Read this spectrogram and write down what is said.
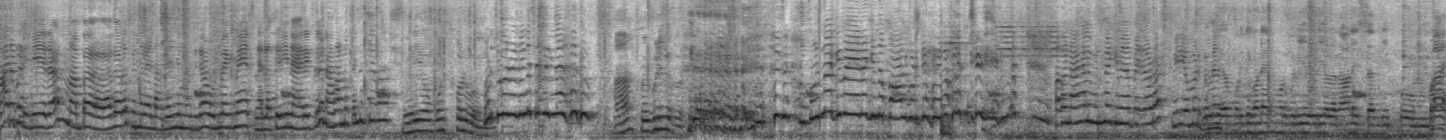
ஆறு மணி நேரம். அப்போ அதோட சிந்தனை நாங்கள் செஞ்சு முடிச்சுட்டா உண்மைக்குமே நல்ல க்ளீனாக இருக்கு. நாங்கள் நம்ம என்ன செய்வோம்? வீடியோ முடிச்சு கொள்வோம் முடிச்சு என்ன செய்வீங்க ஆ? போய் குளிக்க. உண்மைக்குமே எனக்கு இந்த பால் கொடுத்து அவன் நாங்களும் உண்மைக்குமே இப்போ இதோட வீடியோ முடிப்போம். முடித்து கொண்டே ஒரு புதிய வீடியோவில் நாளை சந்திப்போம். Bye.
